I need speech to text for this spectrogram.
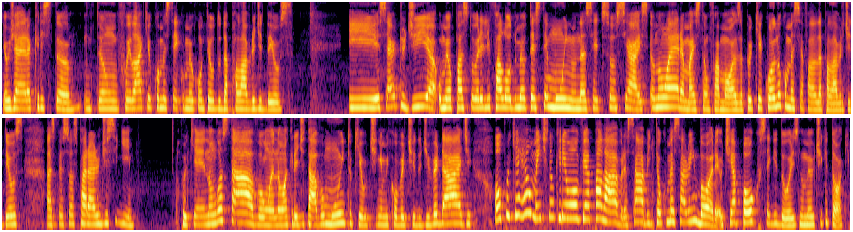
eu já era cristã. Então, foi lá que eu comecei com o meu conteúdo da palavra de Deus. E certo dia, o meu pastor, ele falou do meu testemunho nas redes sociais. Eu não era mais tão famosa, porque quando eu comecei a falar da palavra de Deus, as pessoas pararam de seguir. Porque não gostavam, não acreditavam muito que eu tinha me convertido de verdade, ou porque realmente não queriam ouvir a palavra, sabe? Então começaram a ir embora. Eu tinha poucos seguidores no meu TikTok.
